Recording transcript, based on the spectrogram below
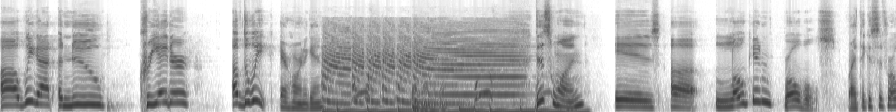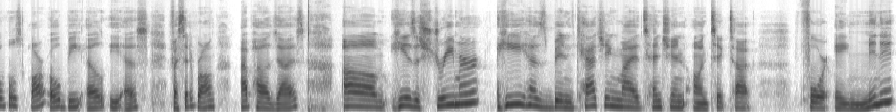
uh, we got a new creator of the week. Air horn again. Air horn again. This one is uh, Logan Robles. Right? I think it says Robles, R O B L E S. If I said it wrong, I apologize. Um, he is a streamer. He has been catching my attention on TikTok for a minute.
